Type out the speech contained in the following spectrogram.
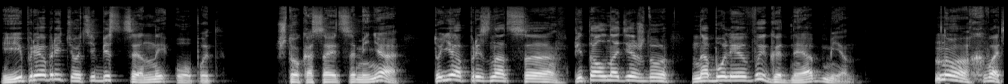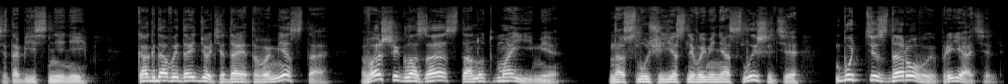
и приобретете бесценный опыт. Что касается меня, то я, признаться, питал надежду на более выгодный обмен. Но хватит объяснений. Когда вы дойдете до этого места, ваши глаза станут моими. На случай, если вы меня слышите, будьте здоровы, приятель.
